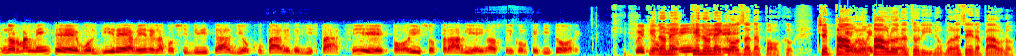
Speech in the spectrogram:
Normalmente vuol dire avere la possibilità di occupare degli spazi e poi sottrarli ai nostri competitori. Questo Che non, è, che non è cosa da poco. C'è Che Paolo, Paolo da Torino. Buonasera Paolo.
